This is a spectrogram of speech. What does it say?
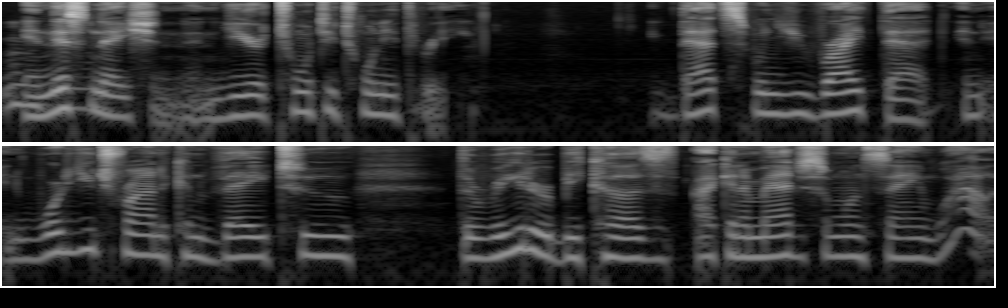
in this mm-hmm. nation in year 2023 that's when you write that. And, and what are you trying to convey to the reader? Because i can imagine someone saying wow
